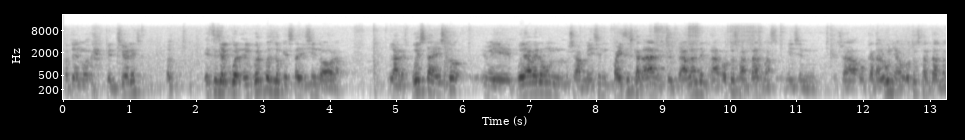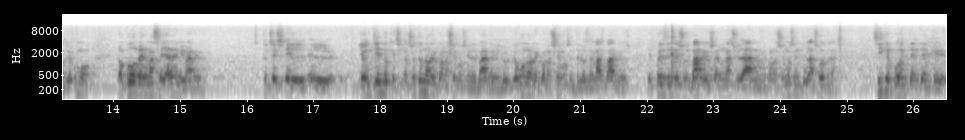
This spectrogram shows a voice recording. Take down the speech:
no tenemos pensiones. Este es el, el cuerpo es lo que está diciendo ahora. La respuesta a esto eh, puede haber un, o sea, me dicen países catalanes, pues me hablan de otros fantasmas, me dicen, o sea, o Cataluña, otros fantasmas. Yo como no puedo ver más allá de mi barrio. Entonces, el, el yo entiendo que si nosotros nos reconocemos en el barrio y luego nos reconocemos entre los demás barrios, después desde sus barrios en una ciudad nos reconocemos entre las otras, sí que puedo entender que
